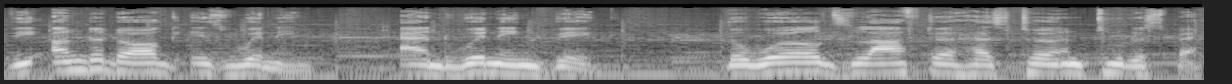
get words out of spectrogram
The underdog is winning, and winning big. The world's laughter has turned to respect.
